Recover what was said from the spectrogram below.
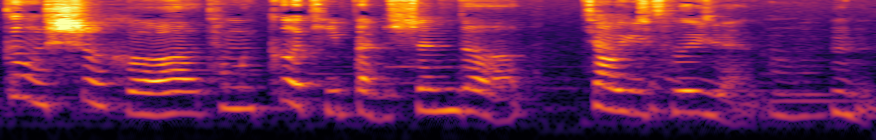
更适合他们个体本身的教育资源。嗯嗯，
